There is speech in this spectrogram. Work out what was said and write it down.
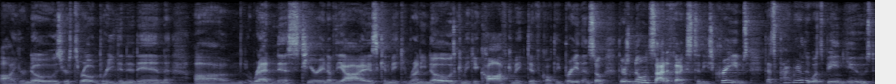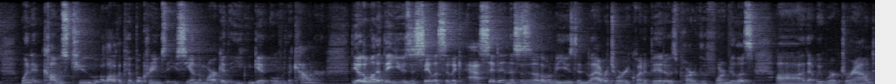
uh, your nose, your throat, breathing it in, um, redness, tearing of the eyes can make you runny nose, can make you cough, can make difficulty breathing. So there's known side effects to these creams. That's primarily what's being used when it comes to a lot of the pimple creams that you see on the market that you can get over the counter. The other one that they use is salicylic acid, and this is another one we used in laboratory quite a bit. It was part of the formulas uh, that we worked around,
